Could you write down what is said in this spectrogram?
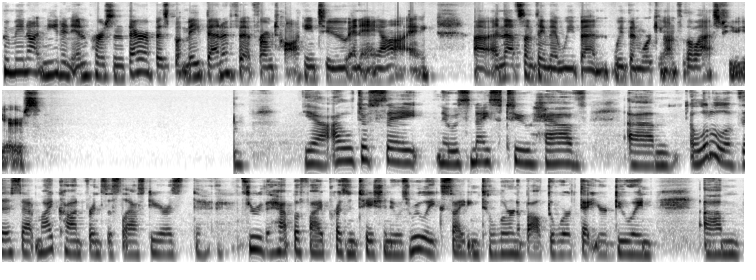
who may not need an in-person therapist but may benefit from talking to an AI, uh, and that's something that we've been we've been working on for the last few years. Yeah, I'll just say it was nice to have um, a little of this at my conference this last year. As the, through the Happify presentation, it was really exciting to learn about the work that you're doing. Um,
